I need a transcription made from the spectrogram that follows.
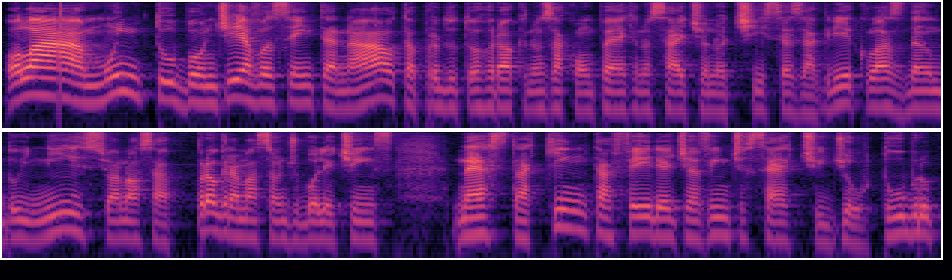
Olá, muito bom dia a você internauta, produtor rural que nos acompanha aqui no site Notícias Agrícolas, dando início à nossa programação de boletins nesta quinta-feira, dia 27 de outubro.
